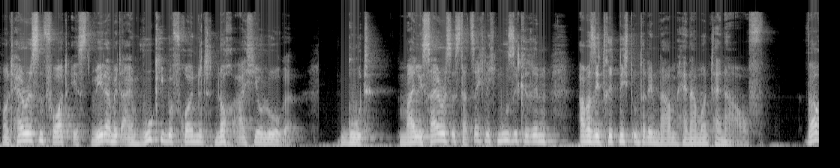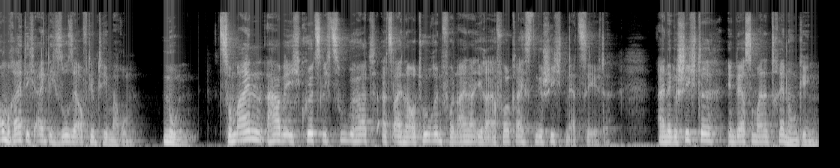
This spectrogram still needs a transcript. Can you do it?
und Harrison Ford ist weder mit einem Wookie befreundet noch Archäologe. Gut, Miley Cyrus ist tatsächlich Musikerin, aber sie tritt nicht unter dem Namen Hannah Montana auf. Warum reite ich eigentlich so sehr auf dem Thema rum? Nun, zum einen habe ich kürzlich zugehört, als eine Autorin von einer ihrer erfolgreichsten Geschichten erzählte. Eine Geschichte, in der es um eine Trennung ging.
